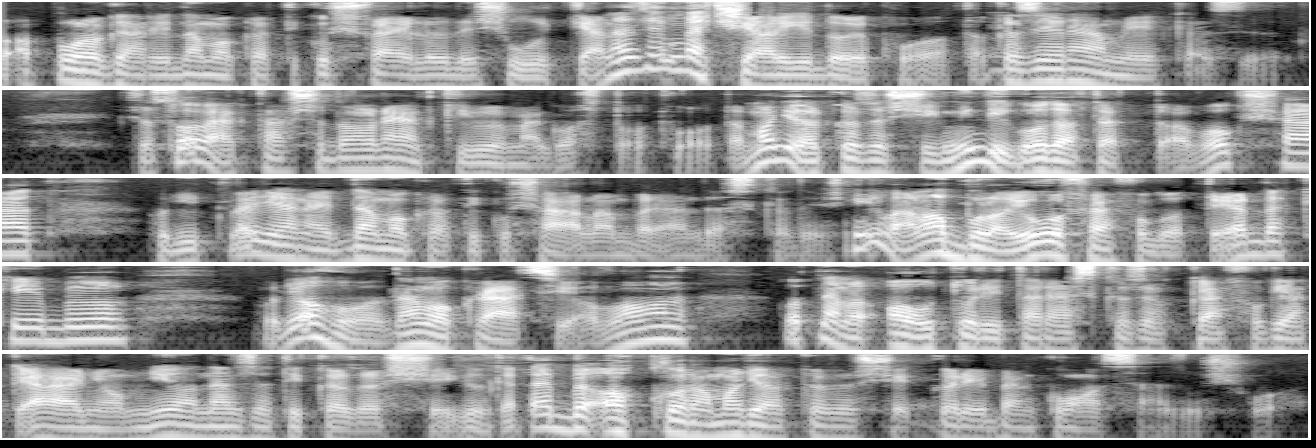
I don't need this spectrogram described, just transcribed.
a polgári demokratikus fejlődés útján. Ezek mecsiári idők voltak, azért emlékezzünk. És a szlovák társadalom rendkívül megosztott volt. A magyar közösség mindig oda tette a voksát, hogy itt legyen egy demokratikus államberendezkedés. Nyilván abból a jól felfogott érdekéből, hogy ahol demokrácia van, ott nem autoritár eszközökkel fogják elnyomni a nemzeti közösségünket. Ebbe akkor a magyar közösség körében konszenzus volt.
